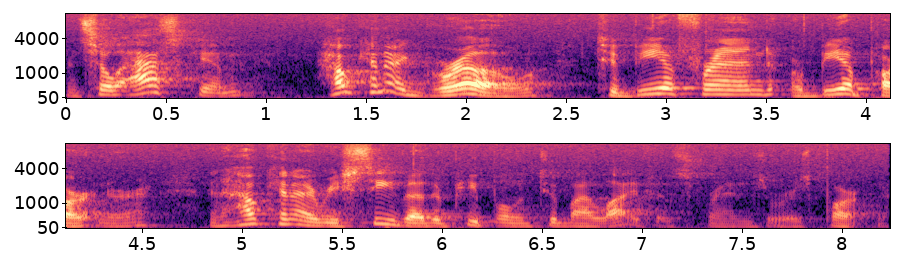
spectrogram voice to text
And so ask Him, how can I grow to be a friend or be a partner? And how can I receive other people into my life as friends or as partners?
